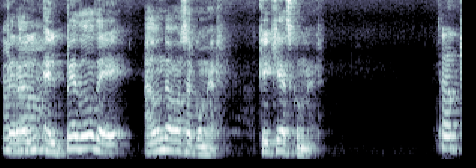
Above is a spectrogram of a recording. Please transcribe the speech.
Pero el, pedo de ¿a dónde vamos a comer? ¿Qué quieres comer? Ok.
